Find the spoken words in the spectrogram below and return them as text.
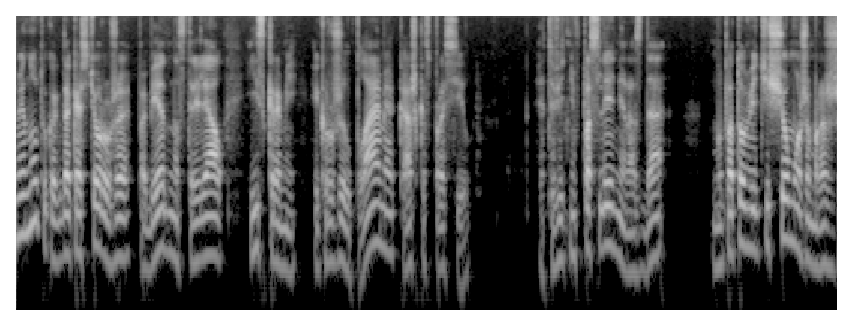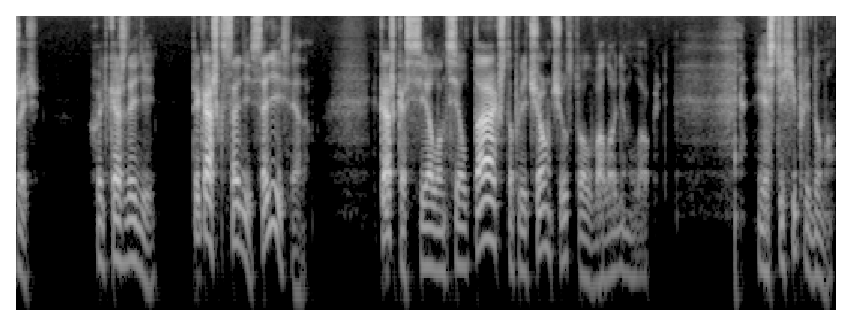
минуту, когда костер уже победно стрелял искрами и кружил пламя, Кашка спросил. — Это ведь не в последний раз, да? Мы потом ведь еще можем разжечь. Хоть каждый день. Ты, Кашка, садись, садись рядом. И Кашка сел. Он сел так, что плечом чувствовал Володин локоть. — Я стихи придумал,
